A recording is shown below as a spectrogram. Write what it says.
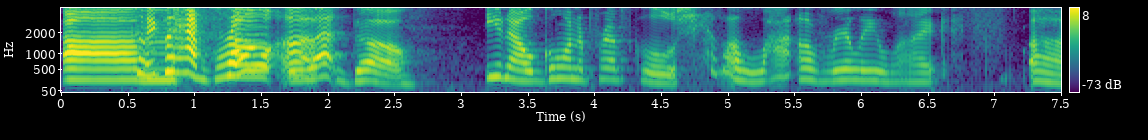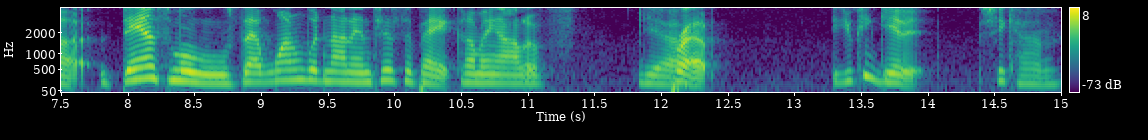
Um, to have so grown up- let go. you know, going to prep school, she has a lot of really like uh dance moves that one would not anticipate coming out of Yeah. prep. You can get it. She can.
